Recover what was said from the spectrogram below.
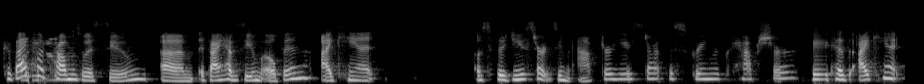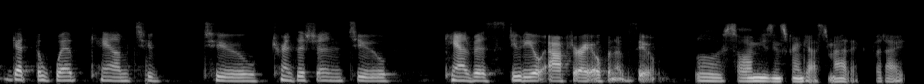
Because I've had problems with Zoom. Um, if I have Zoom open, I can't. Oh, so do you start Zoom after you start the screen recapture? Because I can't get the webcam to to transition to Canvas Studio after I open up Zoom. Ooh, so I'm using Screencast-O-Matic, but I.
